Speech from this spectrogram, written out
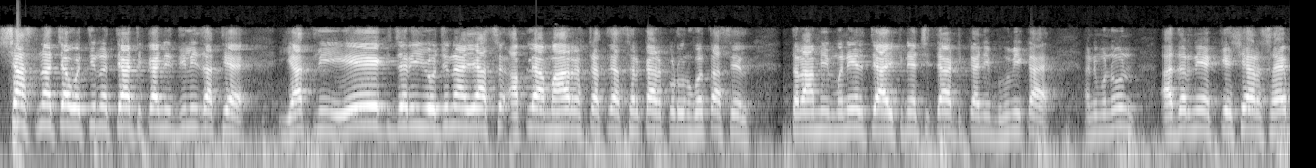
शासनाच्या वतीनं त्या ठिकाणी दिली जाते आहे. यातली एक जरी योजना या स- आपल्या महाराष्ट्रातल्या सरकारकडून होत असेल तर आम्ही म्हणेल ते ऐकण्याची त्या ठिकाणी भूमिका आहे. आणि म्हणून आदरणीय केसीआर साहेब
